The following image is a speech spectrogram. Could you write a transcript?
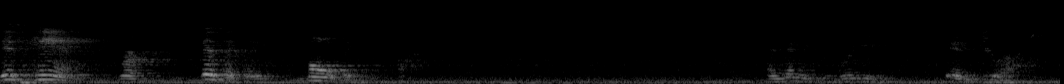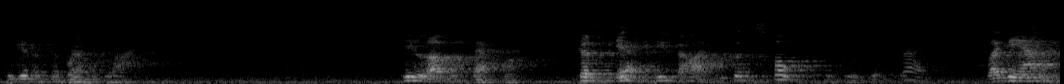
His hands were physically molding us. And then he breathed into us to give us the breath of life. He loves us that much. Because, yes, he's God. He could have spoke us into existence. Right. Like the animals,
